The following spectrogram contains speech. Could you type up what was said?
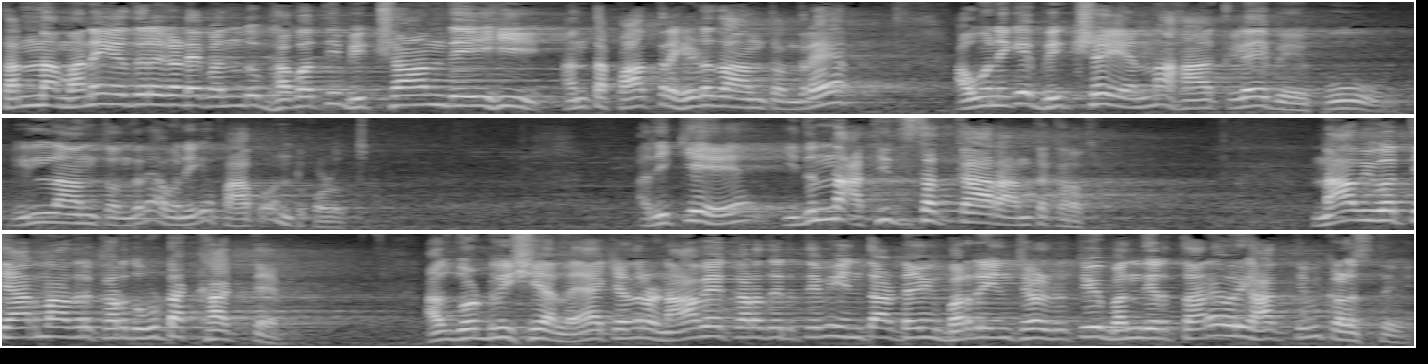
ತನ್ನ ಮನೆ ಎದುರುಗಡೆ ಬಂದು ಭವತಿ ಭಿಕ್ಷಾಂದೇಹಿ ಅಂತ ಪಾತ್ರ ಹಿಡಿದ ಅಂತಂದರೆ ಅವನಿಗೆ ಭಿಕ್ಷೆಯನ್ನು ಹಾಕಲೇಬೇಕು, ಇಲ್ಲ ಅಂತಂದರೆ ಅವನಿಗೆ ಪಾಪ ಉಂಟುಕೊಳ್ಳುತ್ತೆ. ಅದಕ್ಕೆ ಇದನ್ನು ಅತಿಥಿ ಸತ್ಕಾರ ಅಂತ ಕರೆದು ನಾವಿವತ್ತು ಯಾರನ್ನಾದರೂ ಕರೆದು ಊಟಕ್ಕೆ ಹಾಕ್ತೇವೆ. ಅದು ದೊಡ್ಡ ವಿಷಯ ಅಲ್ಲ, ಯಾಕೆಂದ್ರೆ ನಾವೇ ಕರೆದಿರ್ತೀವಿ, ಇಂಥ ಟೈಮಿಗೆ ಬರ್ರಿ ಅಂತ ಹೇಳಿರ್ತೀವಿ, ಬಂದಿರ್ತಾರೆ, ಅವ್ರಿಗೆ ಹಾಕ್ತೀವಿ, ಕಳಿಸ್ತೀವಿ.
